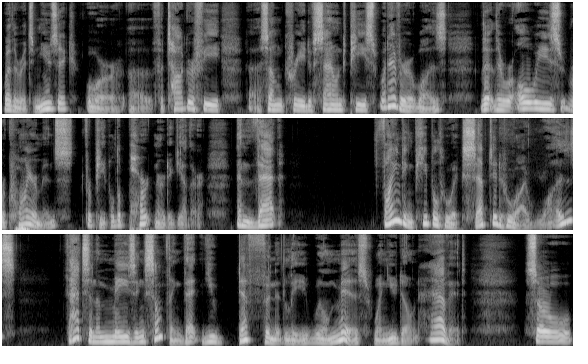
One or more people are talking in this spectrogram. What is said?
whether it's music or uh, photography, uh, some creative sound piece, whatever it was. That there were always requirements for people to partner together. And that finding people who accepted who I was, that's an amazing something that you definitely will miss when you don't have it. So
